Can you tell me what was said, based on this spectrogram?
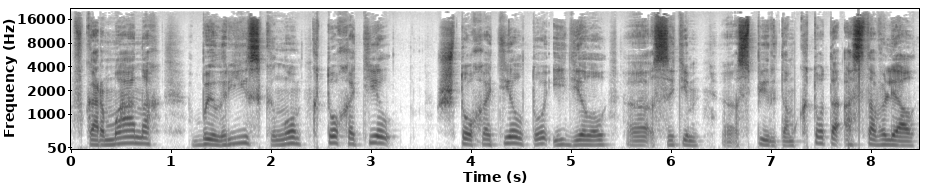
в карманах. Был риск, но кто хотел, что хотел, то и делал э, с этим э, спиртом. Кто-то оставлял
